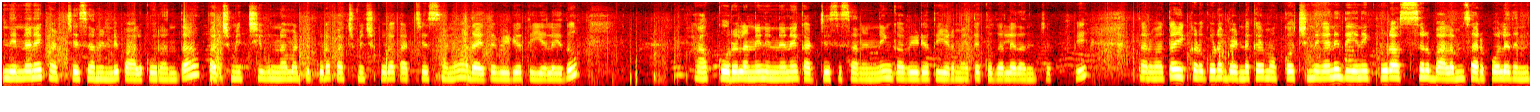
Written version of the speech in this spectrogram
నిన్ననే కట్ చేశానండి పాలకూర అంతా పచ్చిమిర్చి ఉన్న మట్టుకు కూడా పచ్చిమిర్చి కూడా కట్ చేశాను అదైతే వీడియో తీయలేదు. కూరలన్నీ నిన్ననే కట్ చేసేసానండి. ఇంకా వీడియో తీయడం అయితే కుదరలేదని చెప్పి. తర్వాత ఇక్కడ కూడా బెండకాయ మొక్క వచ్చింది కానీ దీనికి కూడా అస్సలు బలం సరిపోలేదండి.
